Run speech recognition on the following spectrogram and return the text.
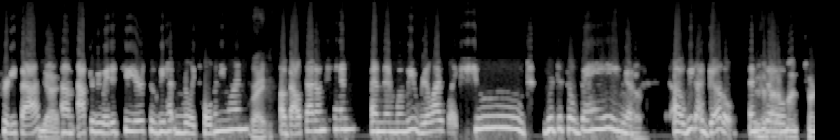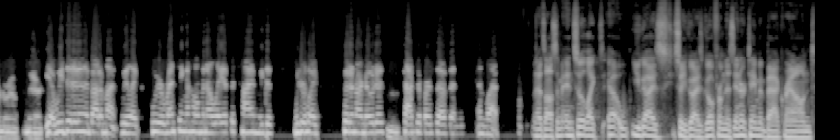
pretty fast Yeah. um, after we waited two years because we hadn't really told anyone Right. about that unction. And then when we realized, like, shoot, we're disobeying, yeah. uh, we got to go. It And so, about a month turnaround from there. yeah, we did it in about a month. We like, we were renting a home in LA at the time. We just, we were like, put in our notice, Mhm. packed up our stuff, and, and left. That's awesome. And so, like, uh, you guys, so you guys go from this entertainment background,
